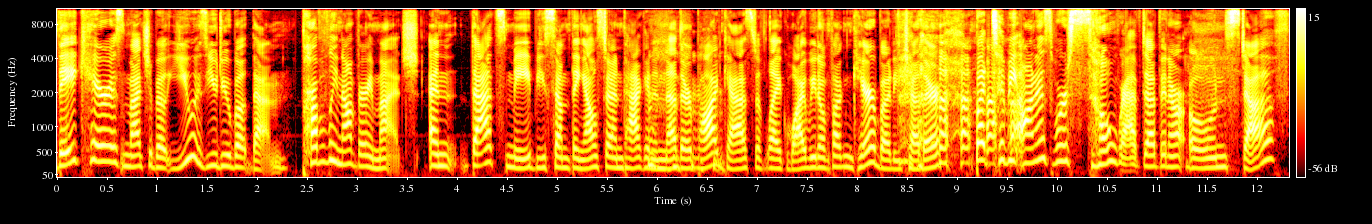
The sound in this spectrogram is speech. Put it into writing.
they care as much about you as you do about them. Probably not very much. And that's maybe something else to unpack in another podcast of like why we don't fucking care about each other. But to be honest, we're so wrapped up in our own stuff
